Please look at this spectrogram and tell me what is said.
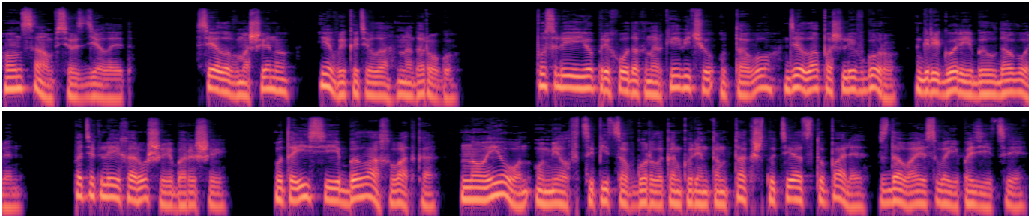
он сам все сделает. Села в машину и выкатила на дорогу. После ее прихода к Наркевичу у того дела пошли в гору, Григорий был доволен. Потекли и хорошие барыши, у Таисии была хватка, но и он умел вцепиться в горло конкурентам так, что те отступали, сдавая свои позиции.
